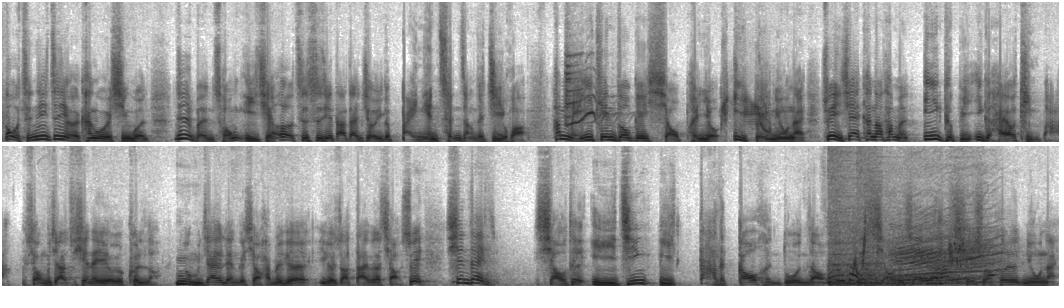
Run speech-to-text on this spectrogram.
那我曾经之前有看过一个新闻，日本从以前二次世界大战就有一个百年成长的计划，他每一天都给小朋友一杯牛奶，所以你现在看到他们一个比一个还要挺拔。像我们家现在也有一个困扰，因为我们家有两个小孩嘛，一个一个比较大，一个比较小，所以现在小的已经比大的高很多，你知道吗？小的现在因为他很喜欢喝牛奶。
